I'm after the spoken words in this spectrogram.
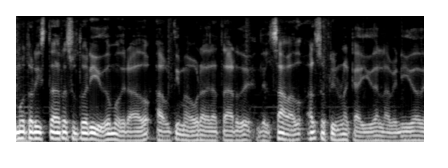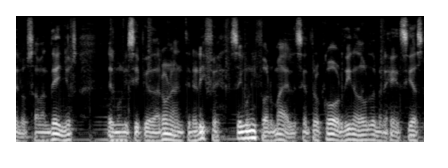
Motorista resultó herido moderado a última hora de la tarde del sábado al sufrir una caída en la avenida de los Sabandeños del municipio de Arona, en Tenerife, según informa el Centro Coordinador de Emergencias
